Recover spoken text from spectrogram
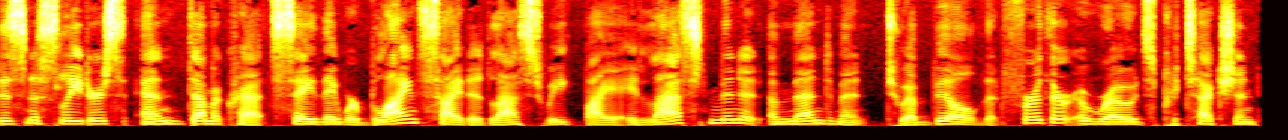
business leaders, and Democrats say they were blindsided last week by a last minute amendment to a bill that further erodes protection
